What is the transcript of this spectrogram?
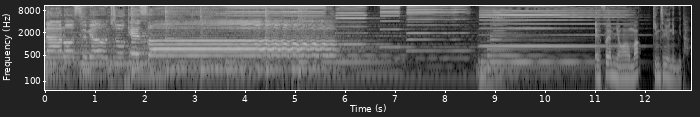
나눴으면 좋겠어 FM 영화음악 김세윤입니다.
